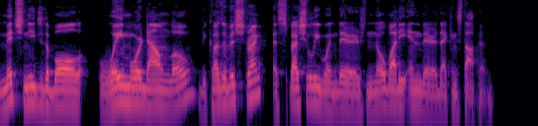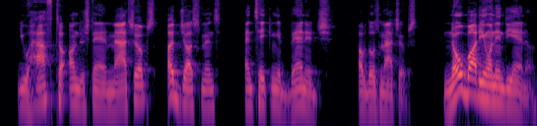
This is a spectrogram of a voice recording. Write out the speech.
Mitch needs the ball way more down low because of his strength, especially when there's nobody in there that can stop him. You have to understand matchups, adjustments, and taking advantage of those matchups. Nobody on Indiana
